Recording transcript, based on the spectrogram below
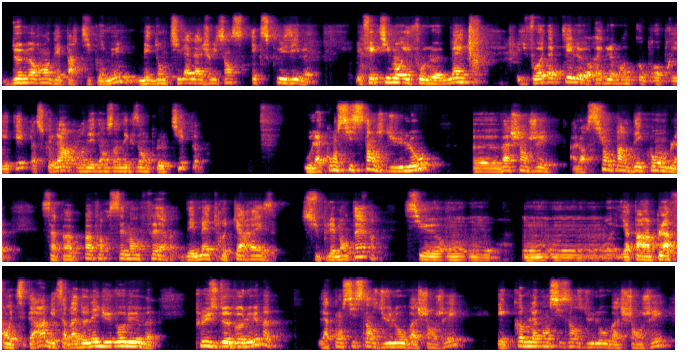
demeurant des parties communes, mais dont il a la jouissance exclusive effectivement, il faut le mettre, il faut adapter le règlement de copropriété parce que là, on est dans un exemple type où la consistance du lot euh, va changer. Alors, si on parle des combles, ça ne va pas forcément faire des mètres carrés supplémentaires, si il n'y a pas un plafond, etc., mais ça va donner du volume. Plus de volume, la consistance du lot va changer et comme la consistance du lot va changer,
